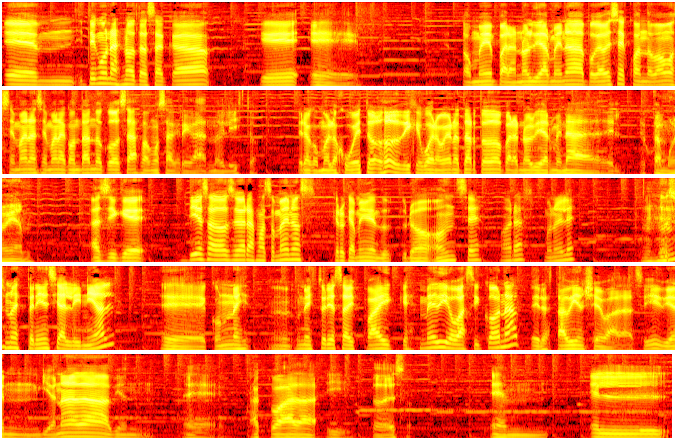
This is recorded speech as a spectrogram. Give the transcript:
Eh, y tengo unas notas acá que eh, tomé para no olvidarme nada, porque a veces cuando vamos semana a semana contando cosas, vamos agregando y listo. Pero como lo jugué todo, dije, bueno, voy a anotar todo para no olvidarme nada del, del Está juego. muy bien. Así que 10 a 12 horas más o menos, creo que a mí me duró 11 horas, ponele. Es una experiencia lineal eh, con una, eh, una historia sci-fi que es medio basicona, pero está bien llevada, ¿sí? Bien guionada, bien eh, actuada y todo eso. Em, el...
